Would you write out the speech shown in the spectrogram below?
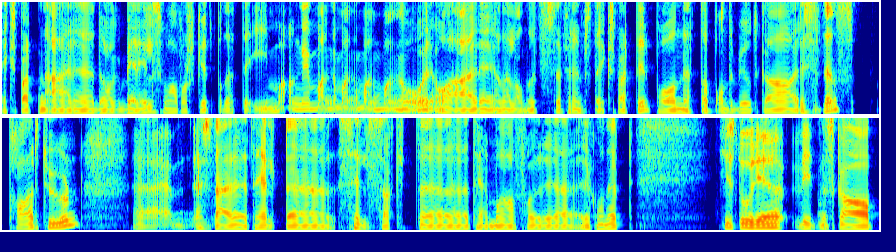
Eksperten er Dag Berild, som har forsket på dette i mange, mange, mange, mange, mange år, og er en av landets fremste eksperter på nettopp antibiotikaresistens tar turen. Eh, jeg syns det er et helt eh, selvsagt eh, tema for rekommandert. Historie, vitenskap,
